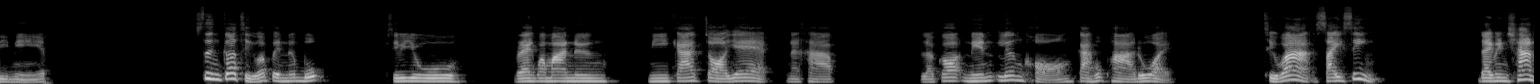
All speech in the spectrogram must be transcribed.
ลิเมตร ซึ่งก็ถือว่าเป็นโน้ตบุ๊ก CPU แรงประมาณหนึ่ง มีการ์ดจอแยกนะครับ แล้วก็เน้นเรื่องของการพกพาด้วย ถือว่า sizing dimension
